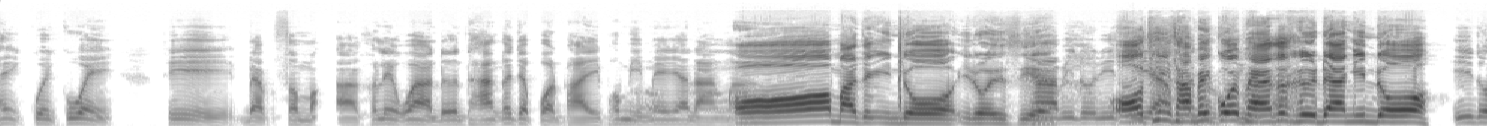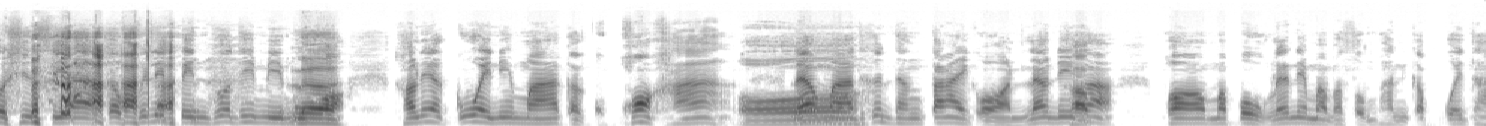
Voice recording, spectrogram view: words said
ให้กล้วยกล้วยๆ ที่แบบสมอ่าเขาเรียกว่าเดินทางก็จะปลอดภัยเพราะมีแม่ย่านางมาอ๋อ มาจากอินโดอินโดนีเซีย ครับอินโดนีเซียอ๋อที่ทำให้กล้วยแพงก็คือแดงอินโด อินโดนีเซียกับฟิลิปปินส์พวกที่มีหมู่เหรอเกาะเขาเรียกกล้วยนี่มากับพ่อค้า อ๋อ แล้วมาขึ้นทางใต้ก่อน แล้วนี่ครับก็พอมาปลูกแล้วเนี่ยมาผสมพันธุ์กับกล้วยไท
